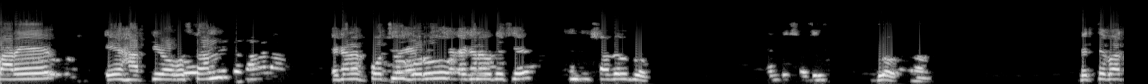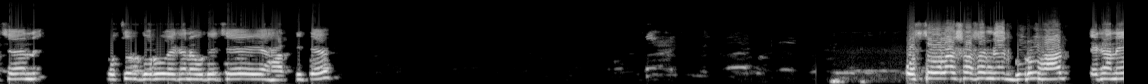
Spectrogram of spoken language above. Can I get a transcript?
পাড়ে এই হাটটির অবস্থান। এখানে প্রচুর গরু এখানে উঠেছে। ব্লক। দেখতে পাচ্ছেন, প্রচুর গরু এখানে উঠেছে এই হাটটিতে। পোস্তগোলা শ্মশানঘাট গরু হাট। এখানে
